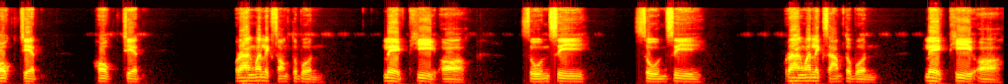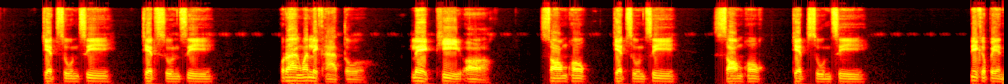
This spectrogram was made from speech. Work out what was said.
67 67 รางวัลเลข2ตัวบน เลขที่ออก 04 04 รางวัลเลข3ตัวบน เลขที่ออก 704 704 รางวัลเลข5ตัว เลขที่ออกสองหกเจ็ดศูนย์สี่สองหกเจ็ดศูนย์สี่นี่ก็เป็น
